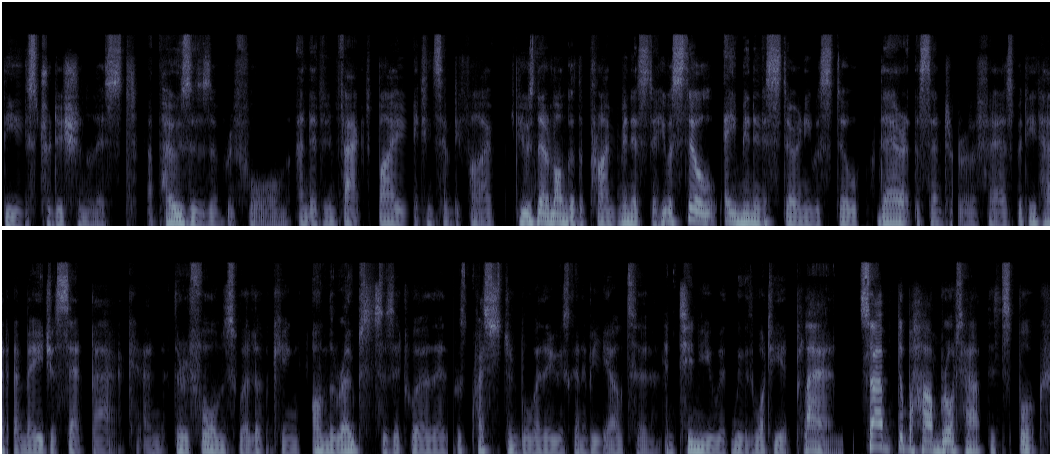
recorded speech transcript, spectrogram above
these traditionalist opposers of reform. And it in fact by 1875 he was no longer the prime minister. He was still a minister and he was still there at the center of affairs but he'd had a major setback and the reforms were looking on the ropes as it were. It was questionable whether he was going to be able to continue with, with what he had planned. So Abdul Baha brought out this book.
